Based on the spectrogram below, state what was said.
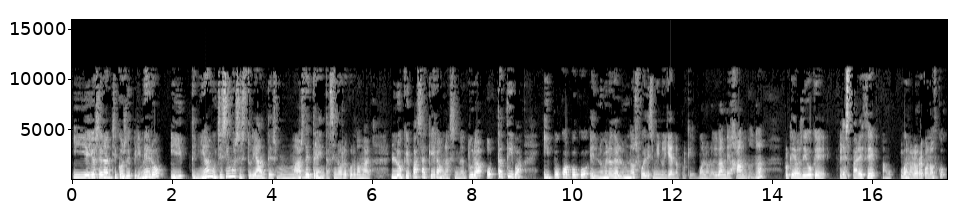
Y ellos eran chicos de primero y tenía muchísimos estudiantes, más de 30 si no recuerdo mal. Lo que pasa que era una asignatura optativa y poco a poco el número de alumnos fue disminuyendo porque, bueno, lo iban dejando, ¿no? Porque ya os digo que les parece, bueno, lo reconozco,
